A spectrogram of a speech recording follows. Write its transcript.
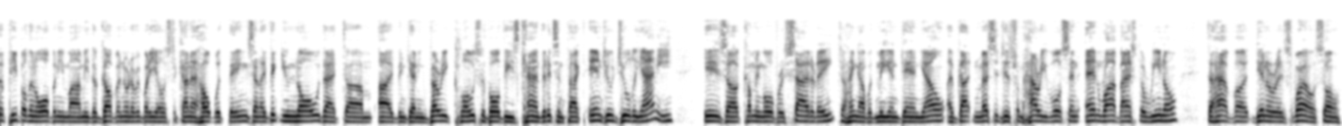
the people in Albany, mommy, the governor, and everybody else to kind of help with things. And I think you know that um, I've been getting very close with all these candidates. In fact, Andrew Giuliani is uh, coming over Saturday to hang out with me and Danielle. I've gotten messages from Harry Wilson and Rob Astorino to have uh, dinner as well. So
